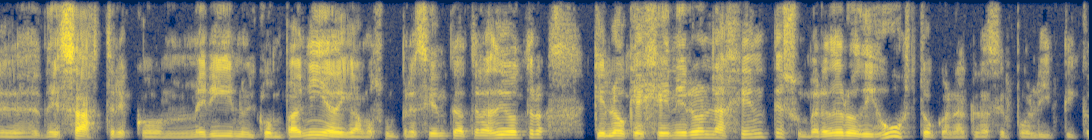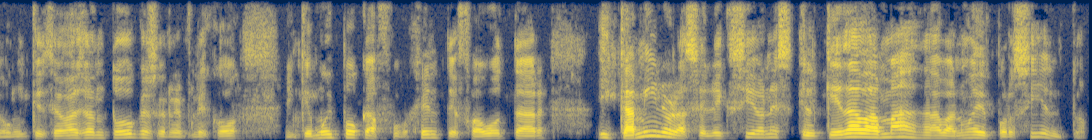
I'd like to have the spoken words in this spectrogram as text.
eh, desastres con Merino y compañía, digamos, un presidente atrás de otro, que lo que generó en la gente es un verdadero disgusto con la clase política, aunque se vayan todos, que se reflejó en que muy poca gente fue a votar, y camino a las elecciones, el que daba más daba 9%.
